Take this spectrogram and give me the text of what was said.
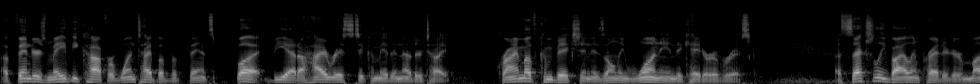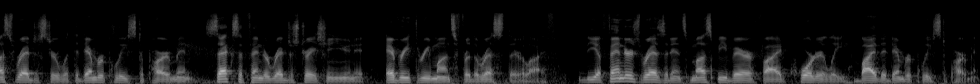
Offenders may be caught for one type of offense, but be at a high risk to commit another type. Crime of conviction is only one indicator of risk. A sexually violent predator must register with the Denver Police Department Sex Offender Registration Unit every three months for the rest of their life. The offender's residence must be verified quarterly by the Denver Police Department.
